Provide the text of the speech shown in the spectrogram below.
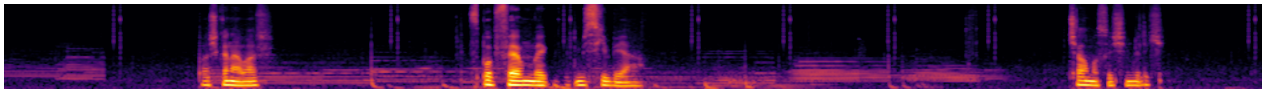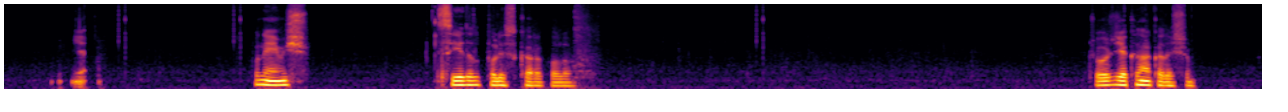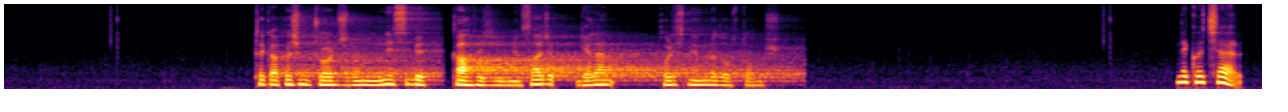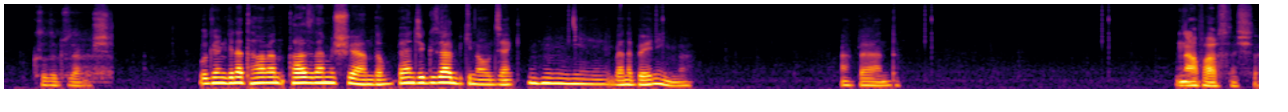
Başka ne var? Spotify mı mis gibi ya. Çalmasın şimdilik. Ya. Bu neymiş? Seattle Polis Karakolu. George yakın arkadaşım. Tek arkadaşım George. Ben nesi bir kahveciyim ya. Sadece gelen polis memuruyla dost olmuş. Ne koçer. Kız da güzelmiş. Bugün yine tamamen tazelenmiş uyandım. Bence güzel bir gün olacak. ben de beğeneyim mi? Heh, beğendim. Ne yaparsın işte.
